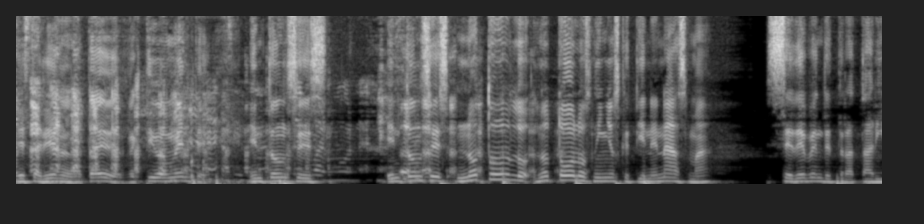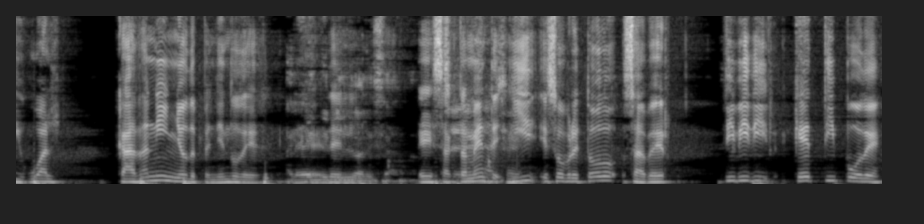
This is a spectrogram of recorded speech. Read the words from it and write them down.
Estaría en el Ataide, efectivamente. Entonces, entonces no, todos los, no todos los niños que tienen asma se deben de tratar igual. Cada niño, dependiendo de... exactamente. Y sobre todo saber dividir qué tipo de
